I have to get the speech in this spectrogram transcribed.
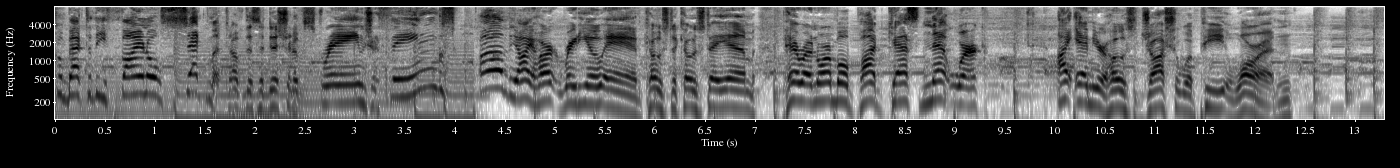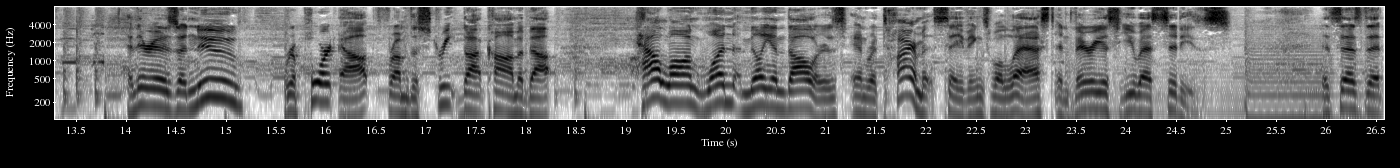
Welcome back to the final segment of this edition of Strange Things on the iHeartRadio and Coast to Coast AM Paranormal Podcast Network. I am your host, Joshua P. Warren. And there is a new report out from TheStreet.com about how long $1 million in retirement savings will last in various U.S. cities. It says that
